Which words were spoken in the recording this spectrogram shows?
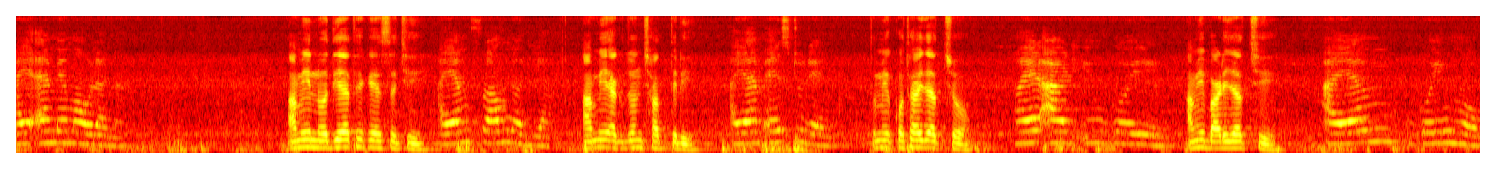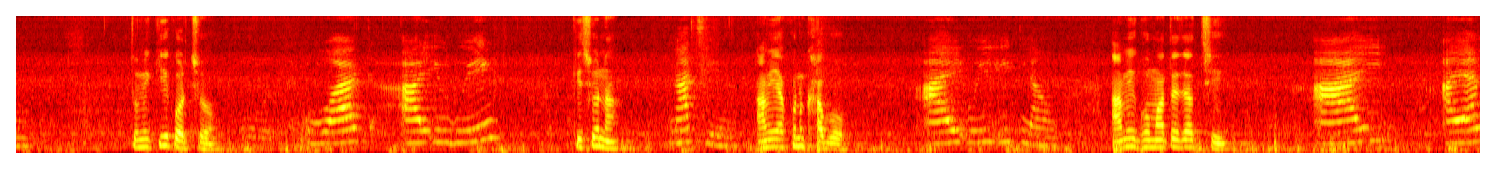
আই অ্যাম এ মাওলানা। আমি নদিয়া থেকে এসেছি। I am from Nadia. আমি একজন ছাত্রী। আই অ্যাম এ স্টুডেন্ট তুমি কোথায় যাচ্ছ? হোয়ার আর ইউ গোয়িং আমি বাড়ি যাচ্ছি। আই অ্যাম গোয়িং হোম তুমি কি করছ? What are you doing? কিছু না Nothing. আমি এখন খাব I will eat now. আমি ঘুমাতে যাচ্ছি I I am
